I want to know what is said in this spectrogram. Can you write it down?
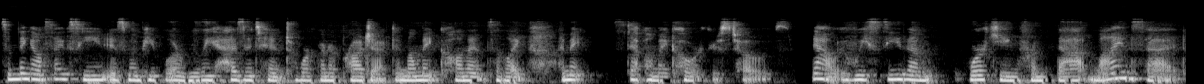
Something else I've seen is when people are really hesitant to work on a project and they'll make comments of like, I might step on my coworker's toes. Now, if we see them working from that mindset,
